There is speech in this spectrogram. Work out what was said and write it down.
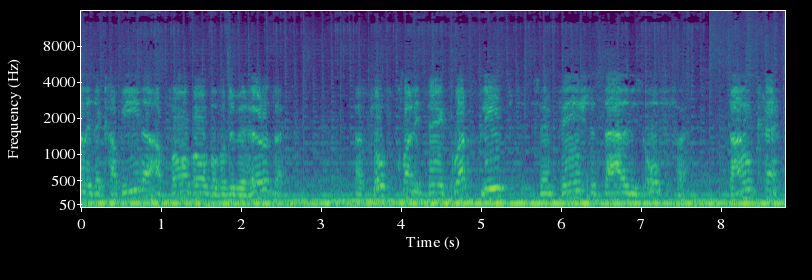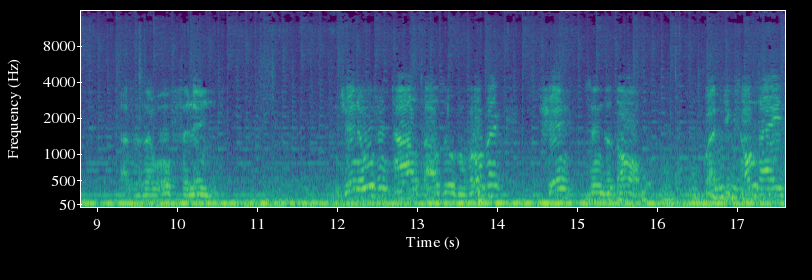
In der Kabine ab Vorgaben der Behörden. Dass die Luftqualität gut bleibt, sind die Fenster teilweise offen. Danke, dass es auch offen lassen. Ein schöner Aufenthalt also auf dem Robeck. Schön sind ihr da. Gute Gesundheit.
